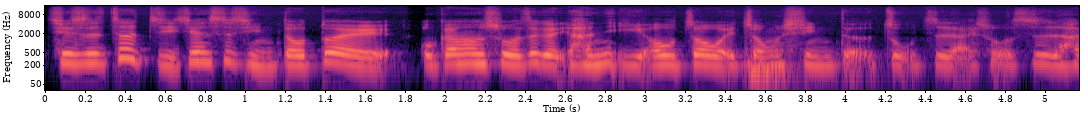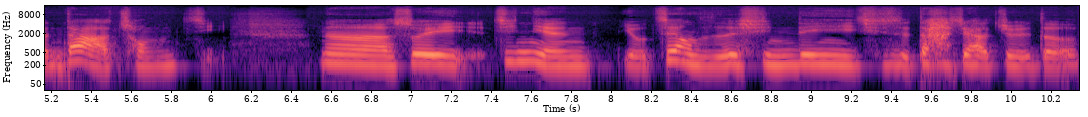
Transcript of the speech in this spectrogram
其实这几件事情都对我刚刚说这个很以欧洲为中心的组织来说是很大的冲击。那所以今年有这样子的新定义，其实大家觉得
